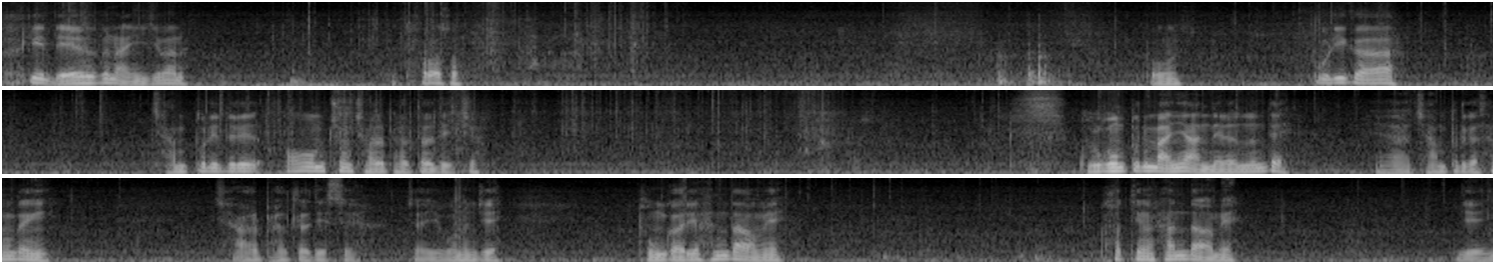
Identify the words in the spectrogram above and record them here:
크게 내흙은 아니지만 털어서 보면 뿌리가 잔뿌리들이 엄청 잘 발달돼 있죠. 굵은 뿌리 많이 안 내렸는데 야, 잔뿌리가 상당히 잘 발달됐어요. 자, 이거는 이제 분갈이 한 다음에 커팅을 한 다음에 이제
